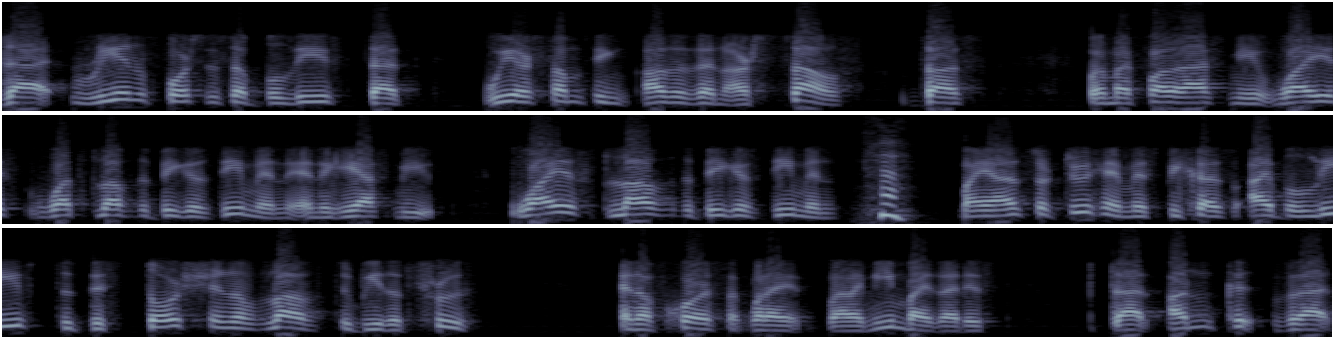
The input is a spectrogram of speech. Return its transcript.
that reinforces a belief that we are something other than ourselves. Thus, when my father asked me, "Why is what's love the biggest demon?" and he asked me, "Why is love the biggest demon?" My answer to him is because I believe the distortion of love to be the truth. And of course, what I what I mean by that is that un- that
